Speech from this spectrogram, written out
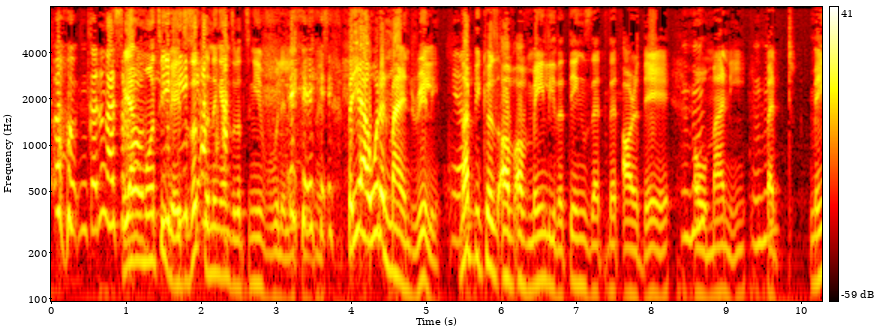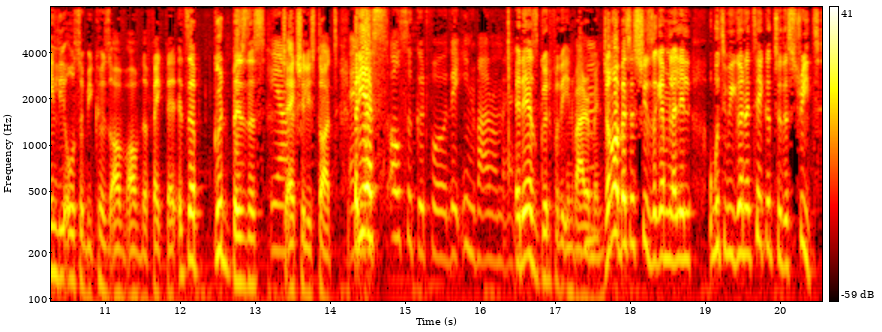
ngicela ungasirobhi. uyangi-motivate uzogcina ngenza ukuthi ngiyivule le business but yeah i wouldn't mind really Yeah. not because of, of mainly the things that, that are there Mm-hmm. or money but mainly also because of, of the fact that it's a good business Yeah. to actually start And but yes it's also good for the environment. it is good for the environment mm-hmm. njengoba sesishizo ke mlaleli ukuthi we're going to take it to the street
